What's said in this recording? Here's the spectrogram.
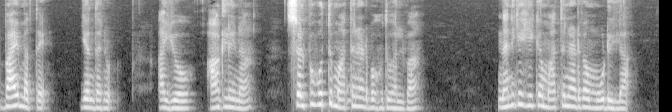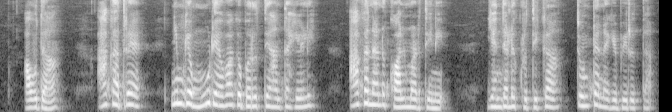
ಬಾಯ್ ಮತ್ತೆ, ಎಂದನು. ಅಯ್ಯೋ, ಆಗ್ಲೇನಾ? ಸ್ವಲ್ಪ ಹೊತ್ತು ಮಾತನಾಡಬಹುದು ಅಲ್ವಾ? ನನಗೆ ಹೀಗೆ ಮಾತನಾಡುವ ಮೂಡಿಲ್ಲ. ಹೌದಾ? ಹಾಗಾದರೆ ನಿಮಗೆ ಮೂಡ್ ಯಾವಾಗ ಬರುತ್ತೆ ಅಂತ ಹೇಳಿ, ಆಗ ನಾನು ಕಾಲ್ ಮಾಡ್ತೀನಿ. ಎಂದಳು ಕೃತಿಕಾ ತುಂಟನಗೆ ಬೀರುತ್ತಾ.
